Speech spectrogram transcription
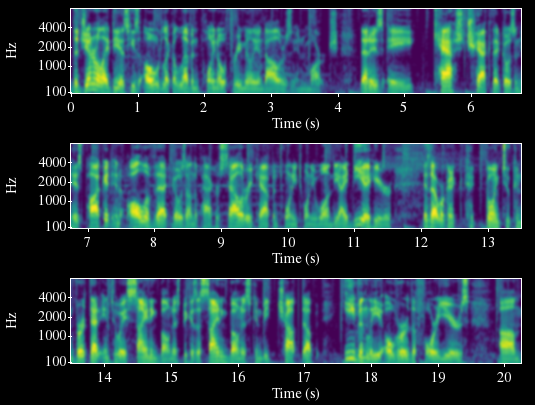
the general idea is he's owed like 11.03 million dollars in March. That is a cash check that goes in his pocket, and all of that goes on the Packers' salary cap in 2021. The idea here is that we're going to, going to convert that into a signing bonus because a signing bonus can be chopped up evenly over the four years Um,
